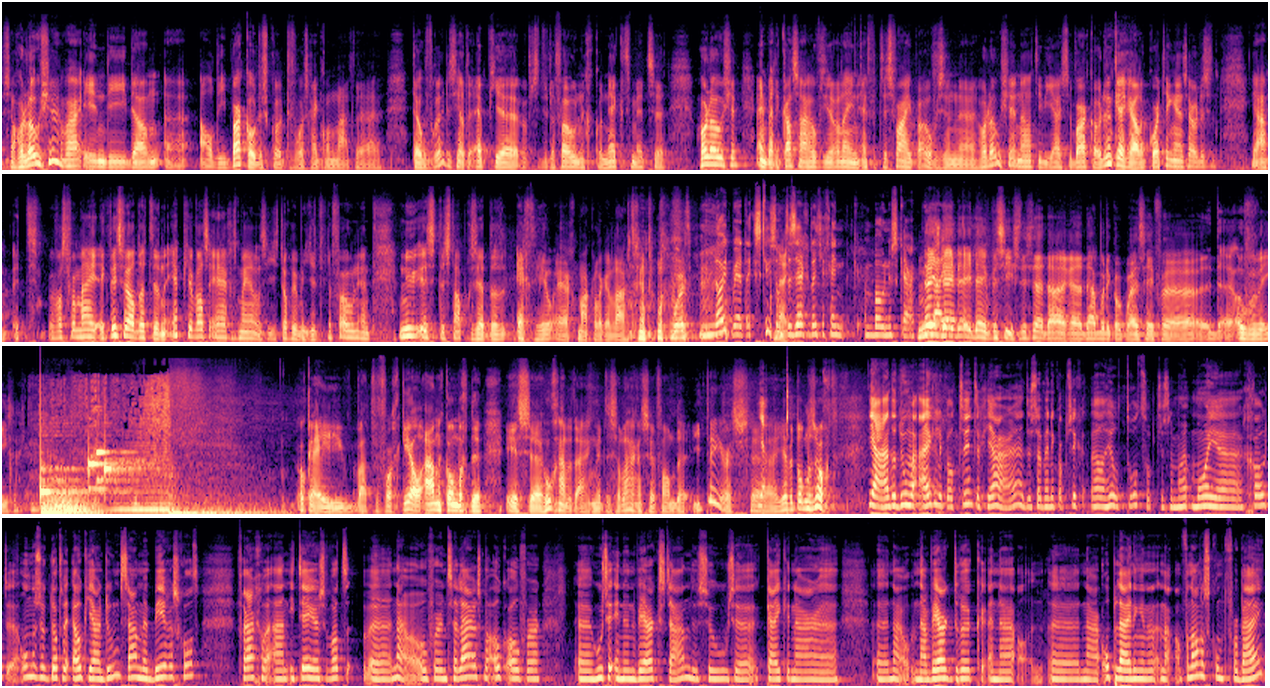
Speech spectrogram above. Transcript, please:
zijn horloge, waarin die dan al die barcodes tevoorschijn kon laten toveren. Dus hij had een appje op zijn telefoon geconnect met zijn horloge. En bij de kassa hoefde hij alleen even te swipen over zijn eh, horloge. En dan had hij de juiste barcode. Dan kreeg hij alle korting en zo. Dus ja, het was voor mij... Ik wist wel dat er een appje was ergens, maar ja, dan zit je toch weer met je telefoon. En nu is de stap gezet dat het echt heel erg makkelijk en laagdrempelig wordt. Nooit meer het excuus om te zeggen dat je geen bonuskaart meer Nee, nee, hebt. nee, nee, precies. Dus eh, daar, eh, daar moet ik ook maar eens even overwegen. Oké, wat we vorige keer al aankondigden is eh, hoe gaat het eigenlijk met de salarissen van de IT'ers? Eh Ja. Je hebt het onderzocht. Ja, dat doen we eigenlijk al twintig jaar. Hè? Dus daar ben ik op zich wel heel trots op. Het is een mo- mooi eh, groot eh, onderzoek dat we elk jaar doen. Samen met Berenschot vragen we aan IT'ers wat eh, nou, over hun salaris, maar ook over eh, hoe ze in hun werk staan. Dus hoe ze kijken naar, eh, nou, naar werkdruk en naar, eh, naar opleidingen. Nou, van alles komt voorbij.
